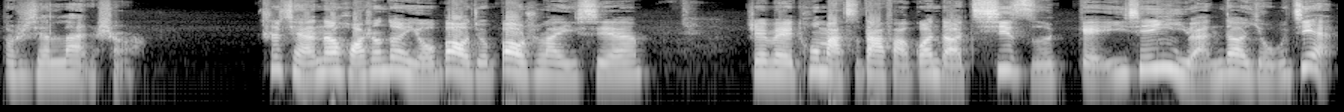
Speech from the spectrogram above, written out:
都是些烂事儿。之前呢，《华盛顿邮报》就爆出来一些这位托马斯大法官的妻子给一些议员的邮件。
